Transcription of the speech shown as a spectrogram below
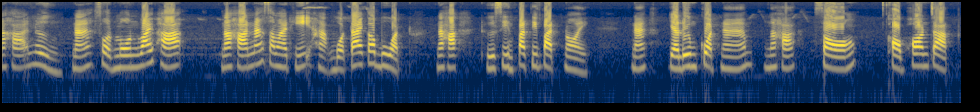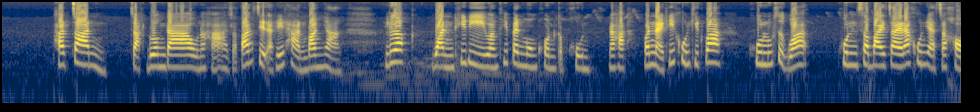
นะคะหนึ่งนะสวดมนต์ไหว้พระนะคะนั่งสมาธิหากบวชได้ก็บวชนะคะ ถือศีลปฏิบัติหน่อยนะอย่าลืมกวดน้ำนะคะ 2. ขอพรจากพระจันทร์จากดวงดาวนะคะ อาจจะตั้งจิตอธิษฐานบางอย่าง เลือกวันที่ดีวันที่เป็นมงคลกับคุณนะคะ วันไหนที่คุณคิดว่าคุณรู้สึกว่า คุณสบายใจและคุณอยากจะขอ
